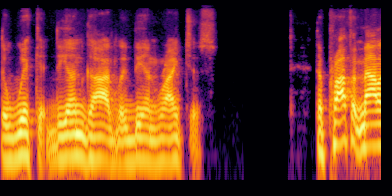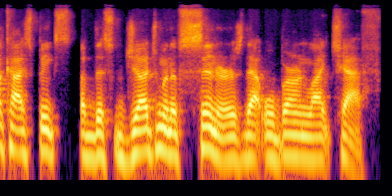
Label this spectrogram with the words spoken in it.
the wicked, the ungodly, the unrighteous. The prophet Malachi speaks of this judgment of sinners that will burn like chaff.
